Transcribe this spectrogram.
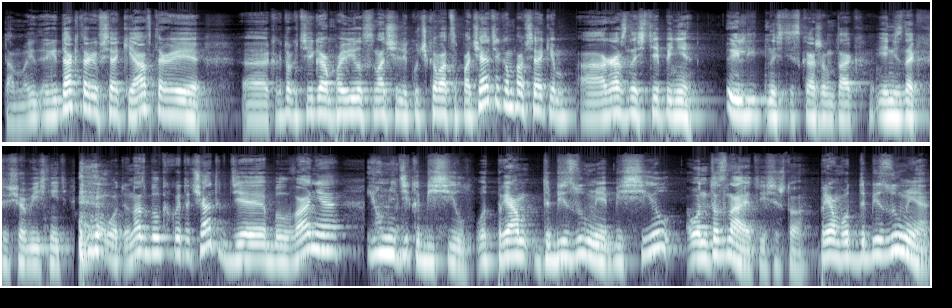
там редакторы всякие, авторы, э, как только Телеграм появился, начали кучковаться по чатикам по всяким, о разной степени элитности, скажем так. Я не знаю, как еще объяснить. вот, и у нас был какой-то чат, где был Ваня, и он меня дико бесил. Вот прям до безумия бесил. Он это знает, если что. Прям вот до безумия.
